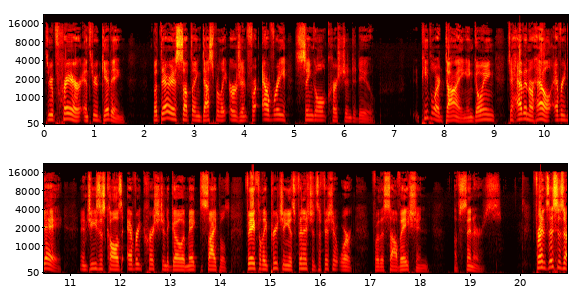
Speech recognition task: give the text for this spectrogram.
through prayer and through giving. But there is something desperately urgent for every single Christian to do. People are dying and going to heaven or hell every day. And Jesus calls every Christian to go and make disciples, faithfully preaching his finished and sufficient work for the salvation of sinners. Friends, this is an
